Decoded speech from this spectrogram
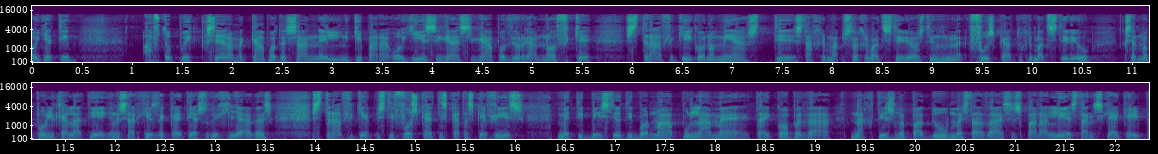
2008 γιατί αυτό που ξέραμε κάποτε σαν ελληνική παραγωγή σιγά σιγά αποδιοργανώθηκε, στράφηκε η οικονομία στη, στα, στο χρηματιστήριο, στην φούσκα του χρηματιστηρίου. Ξέρουμε πολύ καλά τι έγινε στις αρχές δεκαετίας του 2000. Στράφηκε στη φούσκα της κατασκευής με την πίστη ότι μπορούμε να πουλάμε τα οικόπεδα, να χτίζουμε παντού μέσα στα δάση, παραλίες, στα νησιά κλπ.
